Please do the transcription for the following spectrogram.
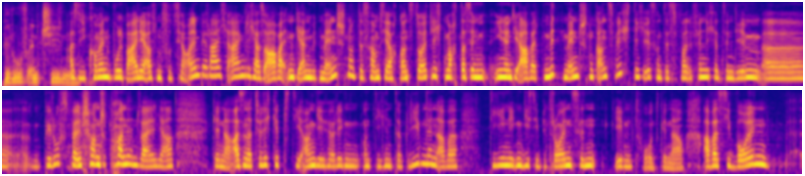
Beruf entschieden? Also die kommen wohl beide aus dem sozialen Bereich eigentlich, also arbeiten gern mit Menschen und das haben sie auch ganz deutlich gemacht, dass in, ihnen die Arbeit mit Menschen ganz wichtig ist und das finde ich jetzt in dem äh, Berufsfeld schon spannend, weil ja, genau, also natürlich gibt es die Angehörigen und die Hinterbliebenen, aber diejenigen, die sie betreuen, sind eben tot, genau. Aber sie wollen äh,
